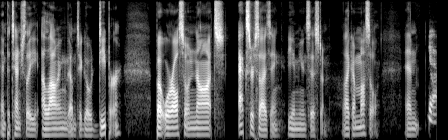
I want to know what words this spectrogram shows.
and potentially allowing them to go deeper, but we're also not exercising the immune system like a muscle. And yeah.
